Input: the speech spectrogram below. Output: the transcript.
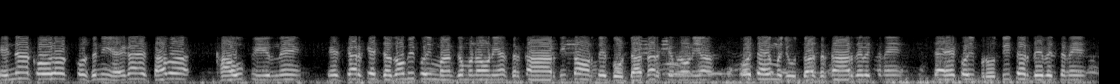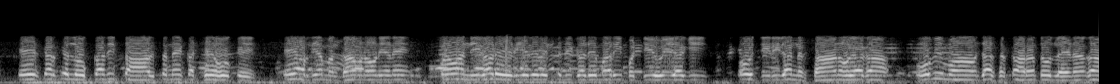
ਇਹਨਾਂ ਕੋਲ ਕੁਝ ਨਹੀਂ ਹੈਗਾ ਇਹ ਸਭ ਖਾਊ ਪੀਰ ਨੇ। ਇਸ ਕਰਕੇ ਜਦੋਂ ਵੀ ਕੋਈ ਮੰਗ ਮਨਾਉਣੀ ਆ ਸਰਕਾਰ ਦੀ ਧੌਣ ਤੇ ਗੋਡਾ ਧਰ ਕੇ ਮਨਾਉਣੀ ਆ ਉਹ ਚਾਹੇ ਮੌਜੂਦਾ ਸਰਕਾਰ ਦੇ ਵਿੱਚ ਨੇ ਚਾਹੇ ਕੋਈ ਵਿਰੋਧੀ ਧਿਰ ਦੇ ਵਿੱਚ ਨੇ ਇਸ ਕਰਕੇ ਲੋਕਾਂ ਦੀ ਤਾਕਤ ਨੇ ਇਕੱਠੇ ਹੋ ਕੇ ਇਹ ਆਪਦੀਆਂ ਮੰਗਾਂ ਮਨਾਉਣੀਆਂ ਨੇ। ਭਵਾਨੀਗੜ੍ਹ ਏਰੀਆ ਦੇ ਵਿੱਚ ਵੀ ਗੜੇਮਾਰੀ ਵੱਡੀ ਹੋਈ ਹੈਗੀ ਉਹ ਜੀਰੀ ਦਾ ਨੁਕਸਾਨ ਹੋਇਆਗਾ ਉਹ ਵੀ ਮੁਆਵਜ਼ਾ ਸਰਕਾਰਾਂ ਤੋਂ ਲੈਣਾਗਾ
